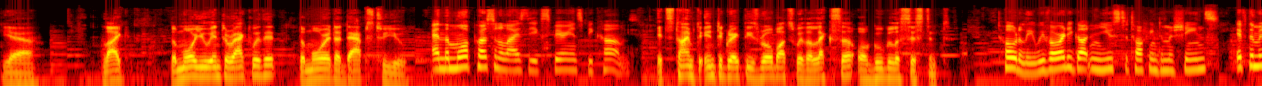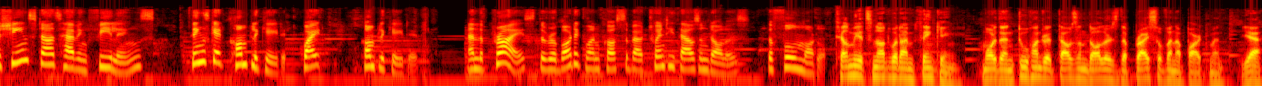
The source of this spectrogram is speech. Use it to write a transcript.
Yeah. Like, the more you interact with it, the more it adapts to you. And the more personalized the experience becomes. It's time to integrate these robots with Alexa or Google Assistant. Totally, we've already gotten used to talking to machines. If the machine starts having feelings, things get complicated, quite complicated. And the price, the robotic one costs about $20,000, the full model. Tell me it's not what I'm thinking. More than $200,000 the price of an apartment. Yeah.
